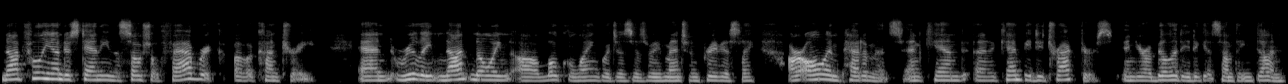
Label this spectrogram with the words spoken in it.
not fully understanding the social fabric of a country, and really not knowing uh, local languages, as we mentioned previously, are all impediments and can, uh, can be detractors in your ability to get something done.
